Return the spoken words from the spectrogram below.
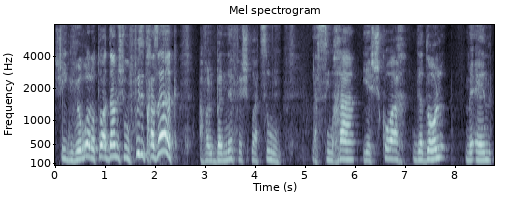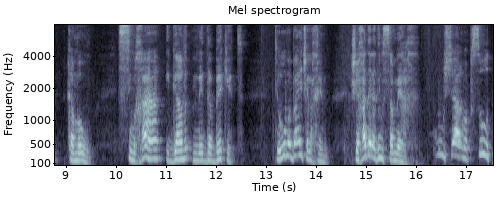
שיגברו על אותו אדם שהוא פיזית חזק, אבל בנפש הוא עצוב. לשמחה יש כוח גדול מאין כמוהו. שמחה היא גם מדבקת. תראו בבית שלכם, כשאחד הילדים שמח, מאושר, מבסוט,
